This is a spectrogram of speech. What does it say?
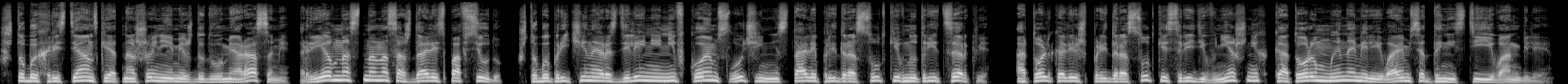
Чтобы христианские отношения между двумя расами ревностно насаждались повсюду, чтобы причиной разделения ни в коем случае не стали предрассудки внутри церкви, а только лишь предрассудки среди внешних, которым мы намереваемся донести Евангелие.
